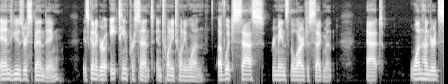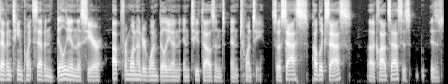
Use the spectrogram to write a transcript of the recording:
end user spending is going to grow 18% in 2021, of which SaaS remains the largest segment at 117.7 billion this year, up from 101 billion in 2020. So SaaS, public SaaS, uh, cloud SaaS is is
